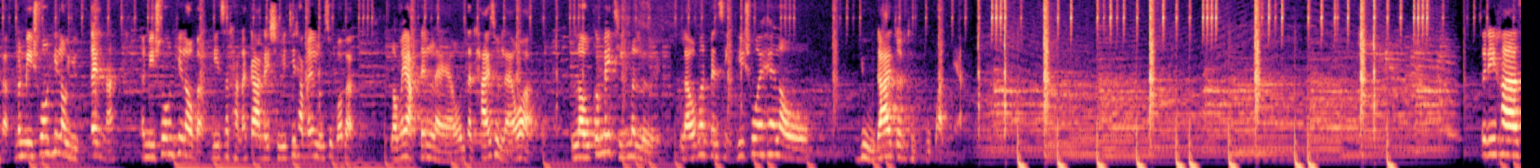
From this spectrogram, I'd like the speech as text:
แบบ มันมีช่วงที่เราหยุดเต้นนะ มันมีช่วงที่เราแบบมีสถานการณ์ในชีวิตที่ทำให้รู้สึกว่าแบบ เราไม่อยากเต้นแล้ว แต่ท้ายสุดแล้วอะเราก็ไม่ทิ้งมันเลย แล้วมันเป็นสิ่งที่ช่วยให้เราอยู่ได้จนถึงทุกวันเนี้ย สวัสดีค่ะโซ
